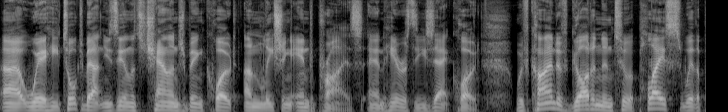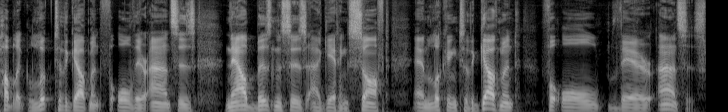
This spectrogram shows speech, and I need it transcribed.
uh, where he talked about New Zealand's challenge being, quote, unleashing enterprise. And here is the exact quote We've kind of gotten into a place where the public look to the government for all their answers. Now businesses are getting soft and looking to the government for all their answers.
